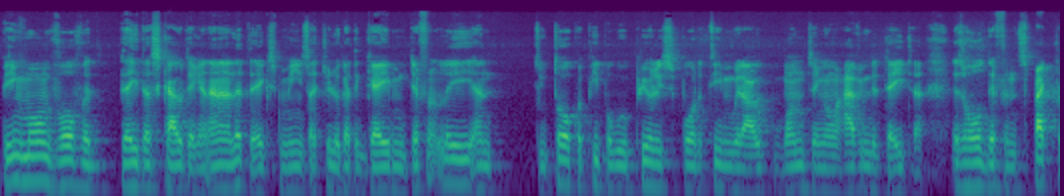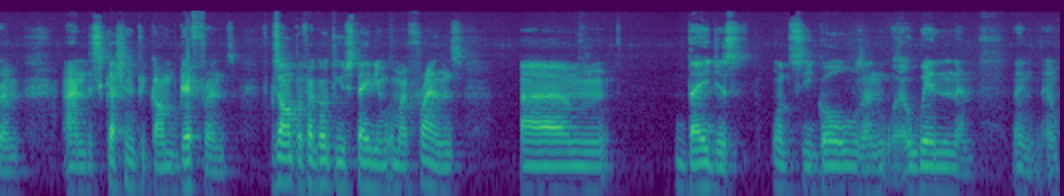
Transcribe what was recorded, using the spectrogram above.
Being more involved with data scouting and analytics means that you look at the game differently and to talk with people who purely support a team without wanting or having the data is a whole different spectrum and discussions become different. For example, if I go to a stadium with my friends, um, they just want to see goals and win and, and, and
